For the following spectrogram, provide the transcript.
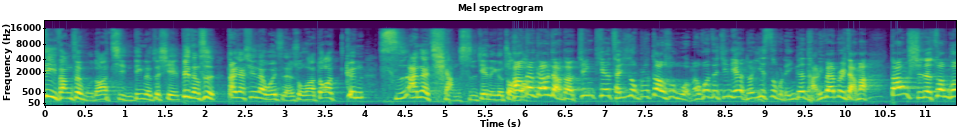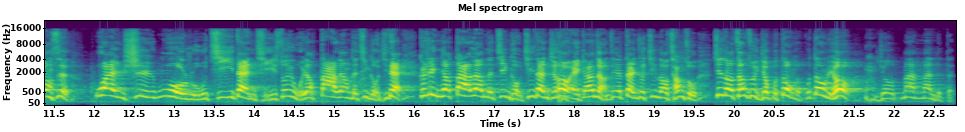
地方政府都要紧盯着这些，变成是大家现在为止来说话，都要跟慈安在抢时间的一个状况。好，那刚刚讲的，今天陈吉仲不是告诉我们，或者今天很多一四五零跟塔利班不是讲吗？当时的状况是。万事莫如鸡蛋急，所以我要大量的进口鸡蛋。可是你要大量的进口鸡蛋之后，哎，刚刚讲这些蛋就进到仓储，进到仓储你就不动了，不动了以后你就慢慢的等，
